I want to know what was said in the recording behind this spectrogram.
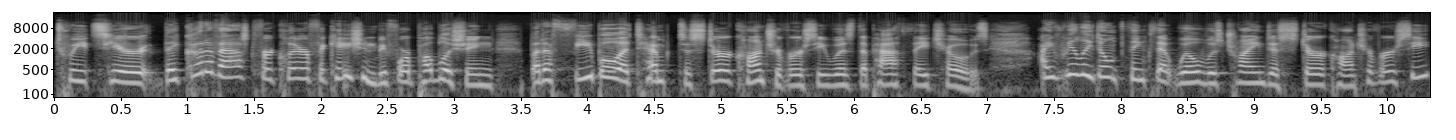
tweets here they could have asked for clarification before publishing, but a feeble attempt to stir controversy was the path they chose. I really don't think that Will was trying to stir controversy.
